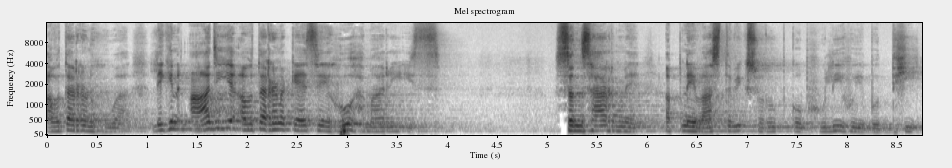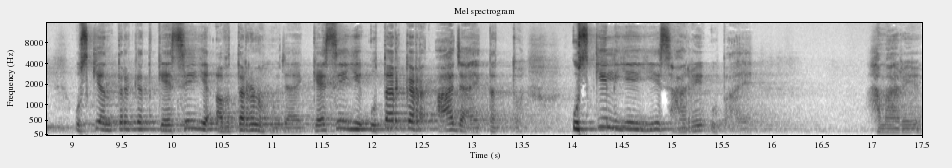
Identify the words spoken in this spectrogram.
अवतरण हुआ, लेकिन आज ये अवतरण कैसे हो हमारी इस संसार में अपने वास्तविक स्वरूप को भूली हुई बुद्धि, उसके अंतर्गत कैसे ये अवतरण हो जाए, कैसे ये उतर कर आ जाए तत्व, उसके लिए ये सारे उपाय हमारे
